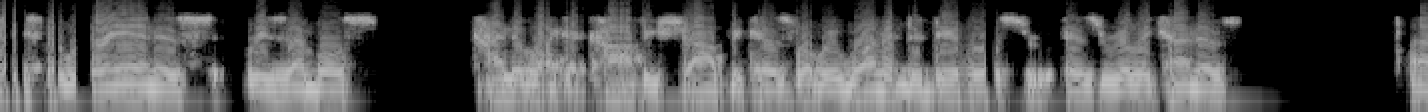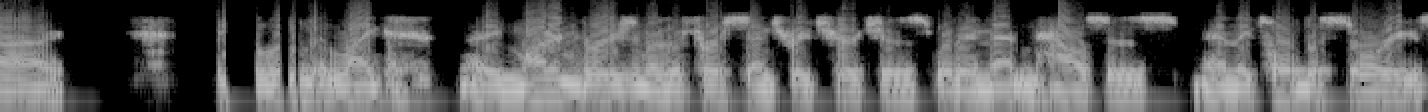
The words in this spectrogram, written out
space that we're in is resembles kind of like a coffee shop because what we wanted to do is, is really kind of uh, a little bit like a modern version of the first century churches where they met in houses and they told the stories.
